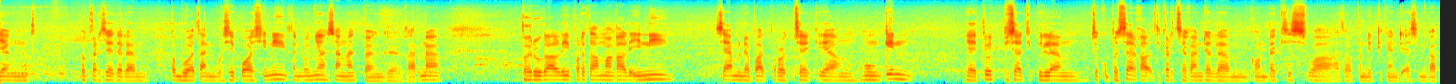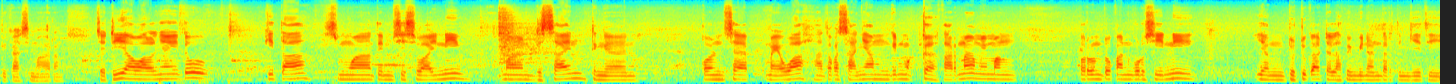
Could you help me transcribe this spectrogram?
yang bekerja dalam pembuatan kursi paus ini tentunya sangat bangga karena baru kali pertama kali ini saya mendapat proyek yang mungkin yaitu bisa dibilang cukup besar kalau dikerjakan dalam konteks siswa atau pendidikan di SMKPK Semarang. Jadi awalnya itu kita semua tim siswa ini mendesain dengan konsep mewah atau kesannya mungkin megah karena memang peruntukan kursi ini yang duduk adalah pimpinan tertinggi di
